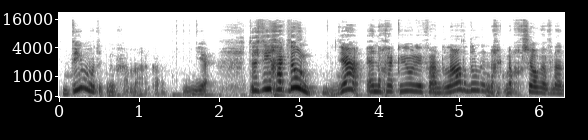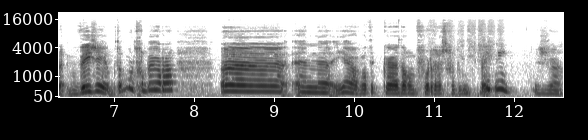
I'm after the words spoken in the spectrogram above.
Die moet ik nu gaan maken. Ja. Dus die ga ik doen. Ja. En dan ga ik jullie even aan de laden doen. En dan ga ik nog zelf even naar de wc. Dat moet gebeuren. Uh, en uh, ja, wat ik uh, dan voor de rest ga doen, weet niet. Dus ja.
